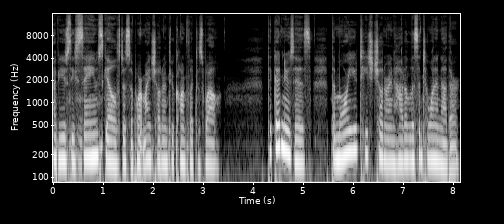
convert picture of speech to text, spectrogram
I've used these same skills to support my children through conflict as well. The good news is, the more you teach children how to listen to one another,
